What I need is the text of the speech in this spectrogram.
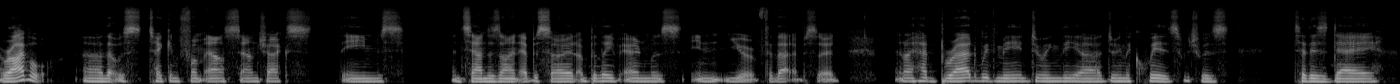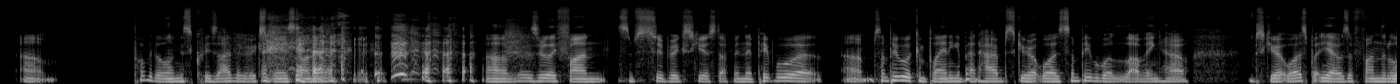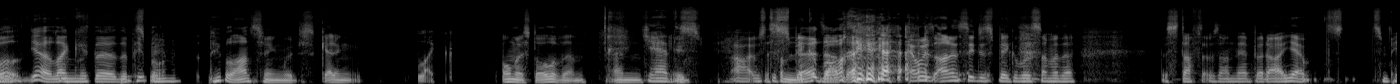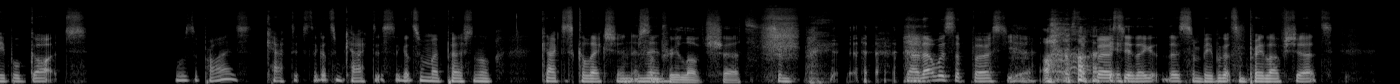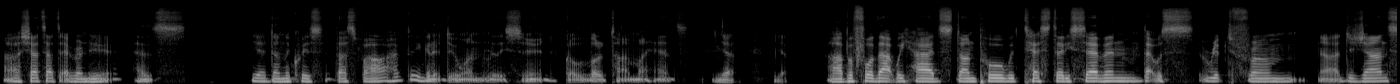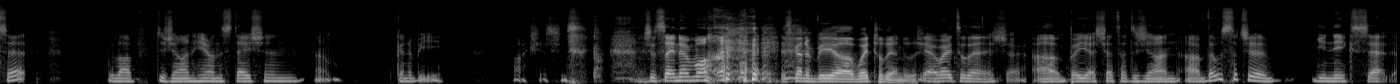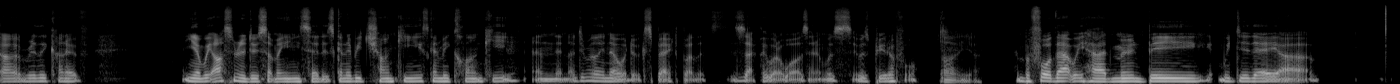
Arrival. Uh, that was taken from our soundtracks, themes, and sound design episode. I believe Aaron was in Europe for that episode, and I had Brad with me doing the uh, doing the quiz, which was to this day um, probably the longest quiz I've ever experienced on it. um, it was really fun. Some super obscure stuff in there. People were, um, some people were complaining about how obscure it was. Some people were loving how obscure it was. But yeah, it was a fun little. well, yeah, like the the people experiment. people answering were just getting like almost all of them, and Yeah, it- this, oh, it was there's some nerds despicable. it was honestly despicable. Some of the the stuff that was on there, but uh, yeah, some people got. What was the prize? Cactus. They got some cactus. They got some of my personal cactus collection, and some then pre-loved shirts. some. no, that was the first year. That was the first year. They, there's some people got some pre-loved shirts. Uh, shouts out to everyone who has, yeah, done the quiz thus far. Hopefully, you're going to do one really soon. I've got a lot of time on my hands. Yeah. Uh, before that, we had Stunpool with Test 37. That was ripped from uh, Dijon's set. We love Dijon here on the station. Um, going to be. Oh, actually, I should, I should say no more. it's gonna be uh wait till the end of the show. Yeah, wait till the end of the show. Um, but yeah, shout out to Jean. Um, that was such a unique set. Uh, really kind of, you know, we asked him to do something and he said it's going to be chunky, it's going to be clunky, and then I didn't really know what to expect, but that's exactly what it was, and it was it was beautiful. Oh yeah. And before that, we had Moon B. We did a uh,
